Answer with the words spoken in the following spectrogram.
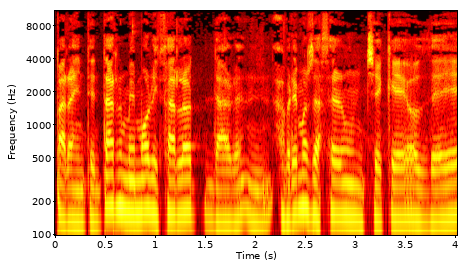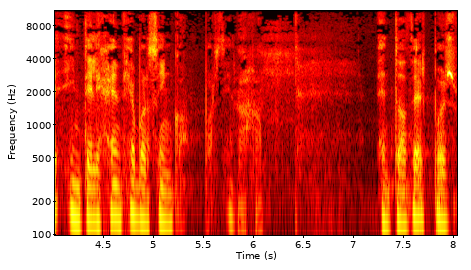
Para intentar memorizarlo dar- habremos de hacer un chequeo de inteligencia por 5%. Ajá. Entonces, pues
